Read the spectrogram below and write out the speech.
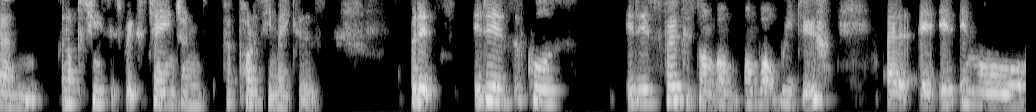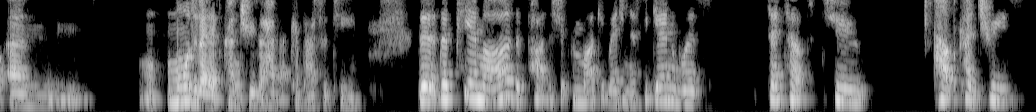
um, and opportunities for exchange and for policymakers. But it's it is of course it is focused on, on, on what we do uh, in, in, more um, more developed countries that have that capacity. The, the PMR, the Partnership for Market Readiness, again was set up to help countries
